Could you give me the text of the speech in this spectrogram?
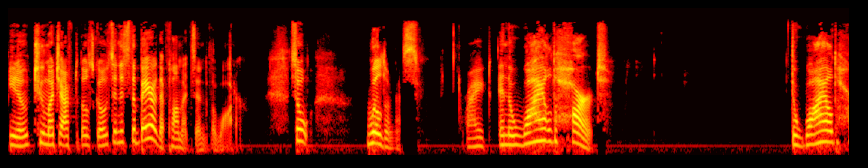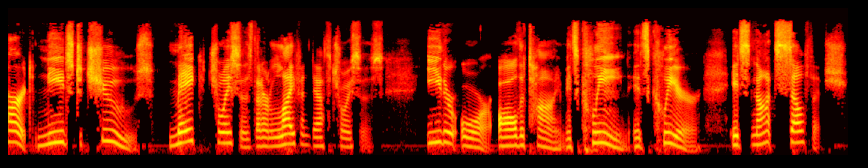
you know, too much after those goats, and it's the bear that plummets into the water. So, wilderness, right? And the wild heart. The wild heart needs to choose, make choices that are life and death choices either or all the time. It's clean, it's clear, it's not selfish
